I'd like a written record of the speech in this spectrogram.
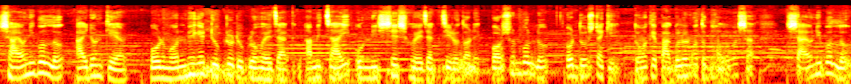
সায়নী বলল আই ডোন্ট কেয়ার ওর মন ভেঙে টুকরো টুকরো হয়ে যাক। আমি চাই ওর নিঃশেষ হয়ে যাক চিরতরে। বর্ষণ বলল, ওর দোষটা কি? তোমাকে পাগলের মতো ভালোবাসা? সায়নী বলল,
